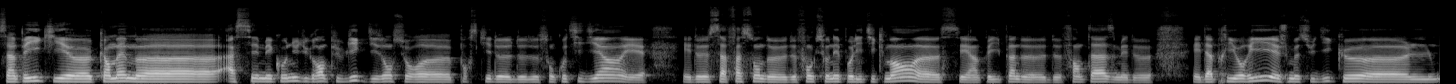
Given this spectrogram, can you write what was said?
c'est un pays qui est euh, quand même euh, assez méconnu du grand public, disons sur euh, pour ce qui est de, de, de son quotidien et, et, de sa façon de, de fonctionner politiquement. c'est un pays plein de, fantasmes et de et d'a priori. Et je me suis dit que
